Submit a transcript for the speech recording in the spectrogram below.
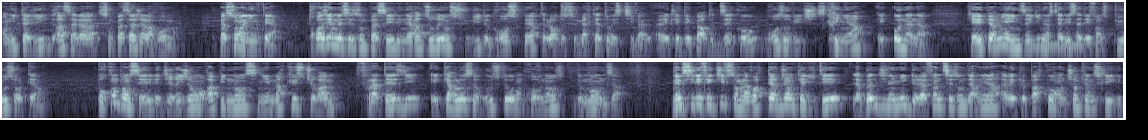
en Italie grâce à son passage à la Roma. Passons à l'Inter. Troisième la saison passée, les Nerazzurri ont subi de grosses pertes lors de ce mercato estival, avec les départs de Dzeko, Brozovic, Skriniar et Onana, qui avaient permis à Inzaghi d'installer sa défense plus haut sur le terrain. Pour compenser, les dirigeants ont rapidement signé Marcus Thuram, Fratesi et Carlos Augusto en provenance de Monza. Même si l'effectif semble avoir perdu en qualité, la bonne dynamique de la fin de saison dernière avec le parcours en Champions League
